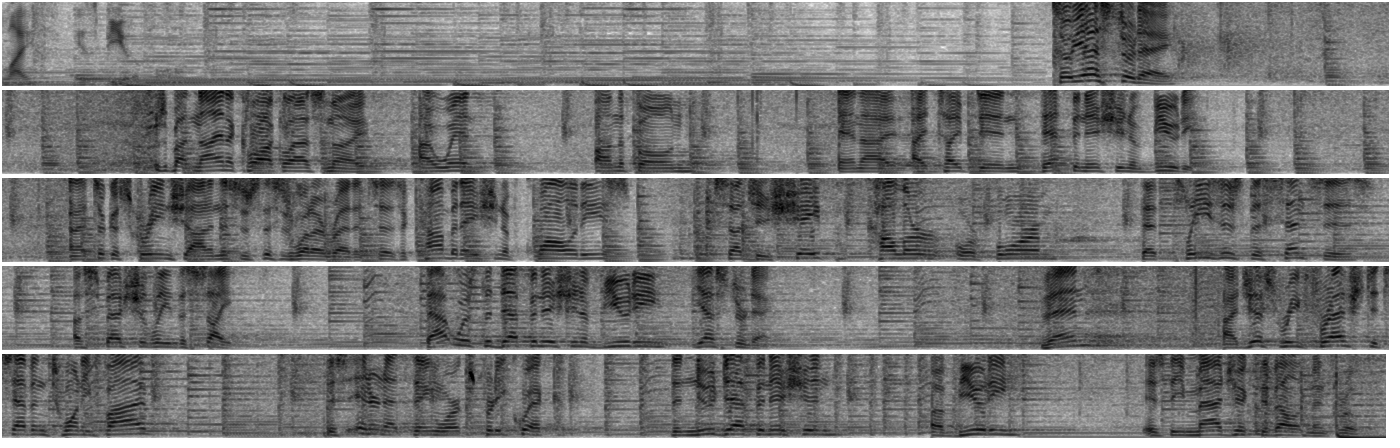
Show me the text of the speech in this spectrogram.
Life is beautiful. So, yesterday, it was about 9 o'clock last night. I went on the phone and I, I typed in definition of beauty. And I took a screenshot, and this is, this is what I read. It says a combination of qualities such as shape, color, or form that pleases the senses, especially the sight. That was the definition of beauty yesterday. Then I just refreshed at 725. This internet thing works pretty quick. The new definition of beauty is the Magic Development Group.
